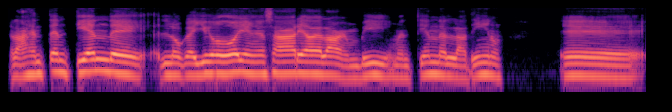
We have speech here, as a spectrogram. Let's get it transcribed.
la gente entiende lo que yo doy en esa área del R&B, ¿me entiende? El latino. Eh,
